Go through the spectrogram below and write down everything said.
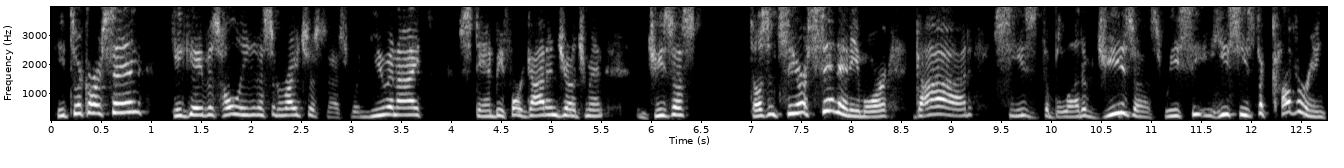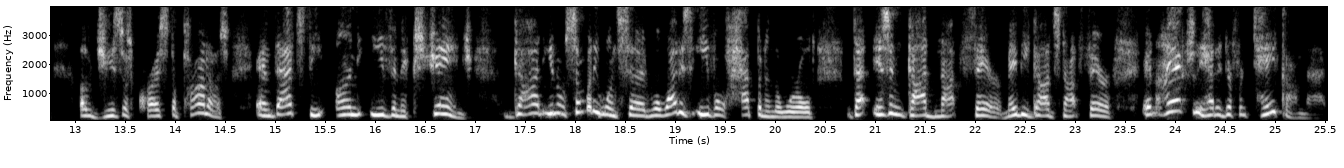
He took our sin, he gave his holiness and righteousness. When you and I stand before God in judgment, Jesus doesn't see our sin anymore. God sees the blood of Jesus. We see he sees the covering of Jesus Christ upon us. And that's the uneven exchange. God, you know, somebody once said, well, why does evil happen in the world? That isn't God not fair? Maybe God's not fair. And I actually had a different take on that.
